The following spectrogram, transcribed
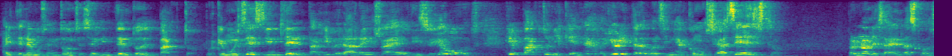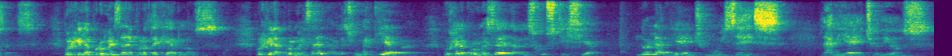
ahí tenemos entonces el intento del pacto, porque Moisés intenta liberar a Israel, dice, yo, qué pacto ni qué nada, yo ahorita les voy a enseñar cómo se hace esto, pero no les salen las cosas, porque la promesa de protegerlos, porque la promesa de darles una tierra, porque la promesa de darles justicia, no la había hecho Moisés, la había hecho Dios.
